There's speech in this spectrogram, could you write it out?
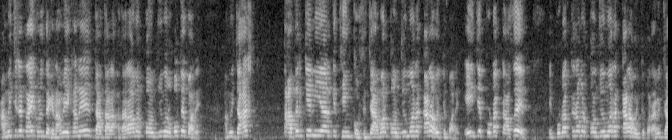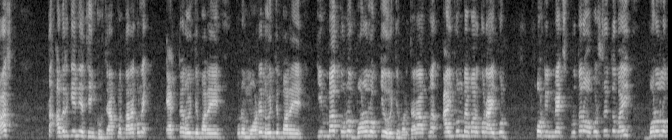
আমি যেটা ট্রাই করি দেখেন, আমি এখানে যারা আমার কনজিউমার হতে পারে, আমি জাস্ট তাদেরকে নিয়ে আর কি থিঙ্ক করছি যে আমার কনজিউমাররা কারা হইতে পারে? এই যে প্রোডাক্ট আছে এই প্রোডাক্টের আমার কনজিউমাররা কারা হইতে পারে? আমি জাস্ট তাদেরকে নিয়ে থিঙ্ক করছি। আপনার তারা কোনো অ্যাক্টার হইতে পারে, কোনো মডেল হইতে পারে, কিংবা কোনো বড় লোক কেউ হইতে পারে। যারা আপনার আইফোন ব্যবহার করে আইফোন ফোরটিন ম্যাক্স প্রো তারা অবশ্যই তো ভাই বড় লোক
